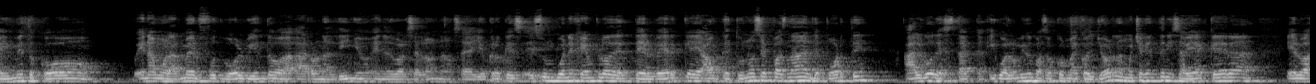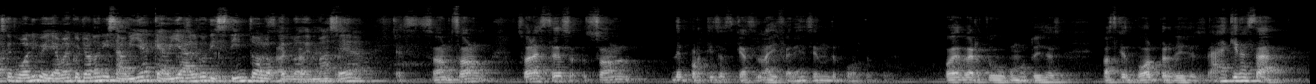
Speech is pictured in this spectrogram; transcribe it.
mí me tocó enamorarme del fútbol viendo a, Ronaldinho en el Barcelona. O sea, yo creo que es, es un buen ejemplo de, del ver que aunque tú no sepas nada del deporte, algo destaca. Igual lo mismo pasó con Michael Jordan. Mucha gente ni sabía que era el básquetbol y veía a Michael Jordan y sabía que había algo distinto a lo que lo demás era. son, son, son, este, son deportistas que hacen la diferencia en un deporte. Pues. Puedes ver tú, como tú dices, básquetbol, pero dices, ah, ¿quién está?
